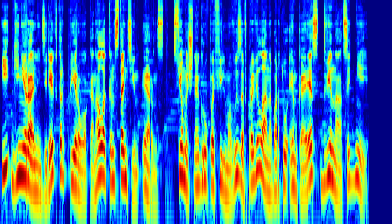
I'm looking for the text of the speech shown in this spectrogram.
и генеральный директор Первого канала Константин Эрнст. Съемочная группа фильма «Вызов» провела на борту МКС 12 дней.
